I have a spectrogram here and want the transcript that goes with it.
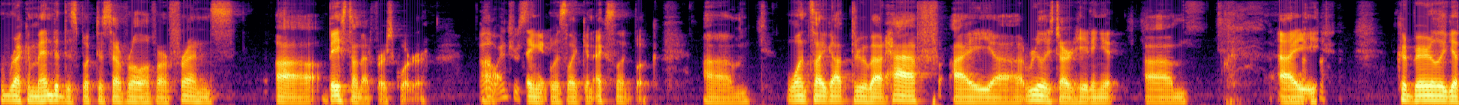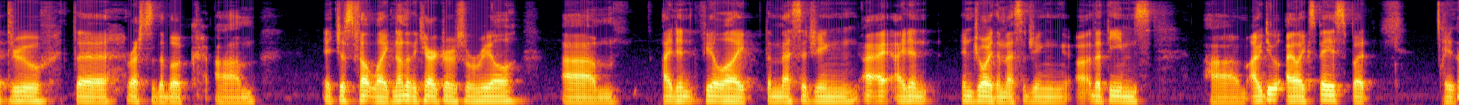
recommended this book to several of our friends uh, based on that first quarter. Oh, uh, interesting. saying it was like an excellent book. Um, once I got through about half, I uh, really started hating it. Um, I could barely get through the rest of the book. Um, it just felt like none of the characters were real. Um, I didn't feel like the messaging. I, I didn't enjoy the messaging, uh, the themes. Um, I do. I like space, but it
